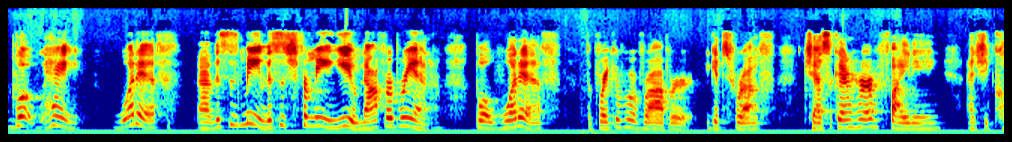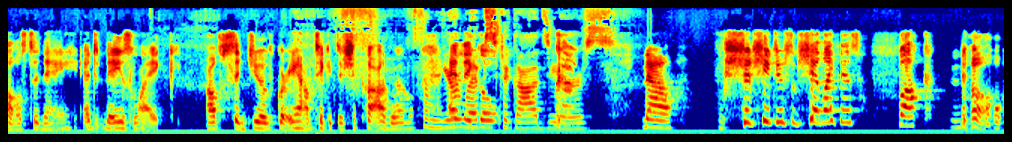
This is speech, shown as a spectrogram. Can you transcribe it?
But hey, what if, uh, this is me, this is for me and you, not for Brianna, but what if the breakup with Robert gets rough, Jessica and her are fighting, and she calls Danae, and Danae's like, I'll send you a Greyhound ticket to Chicago. From your lips go- to God's ears. Now, should she do some shit like this? Fuck no.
